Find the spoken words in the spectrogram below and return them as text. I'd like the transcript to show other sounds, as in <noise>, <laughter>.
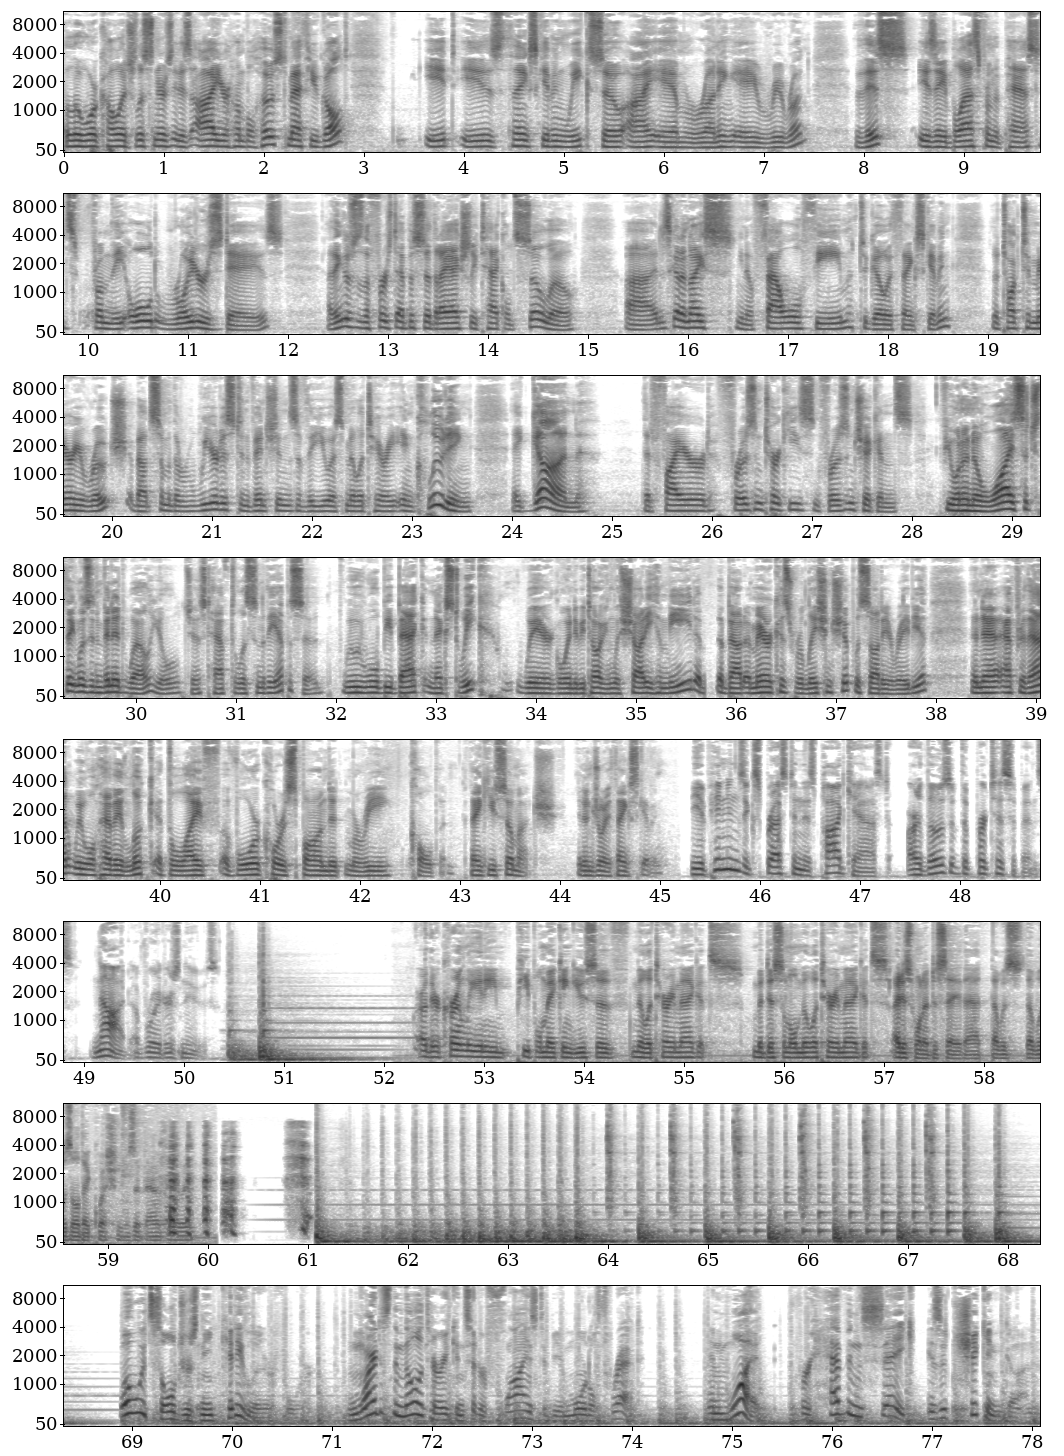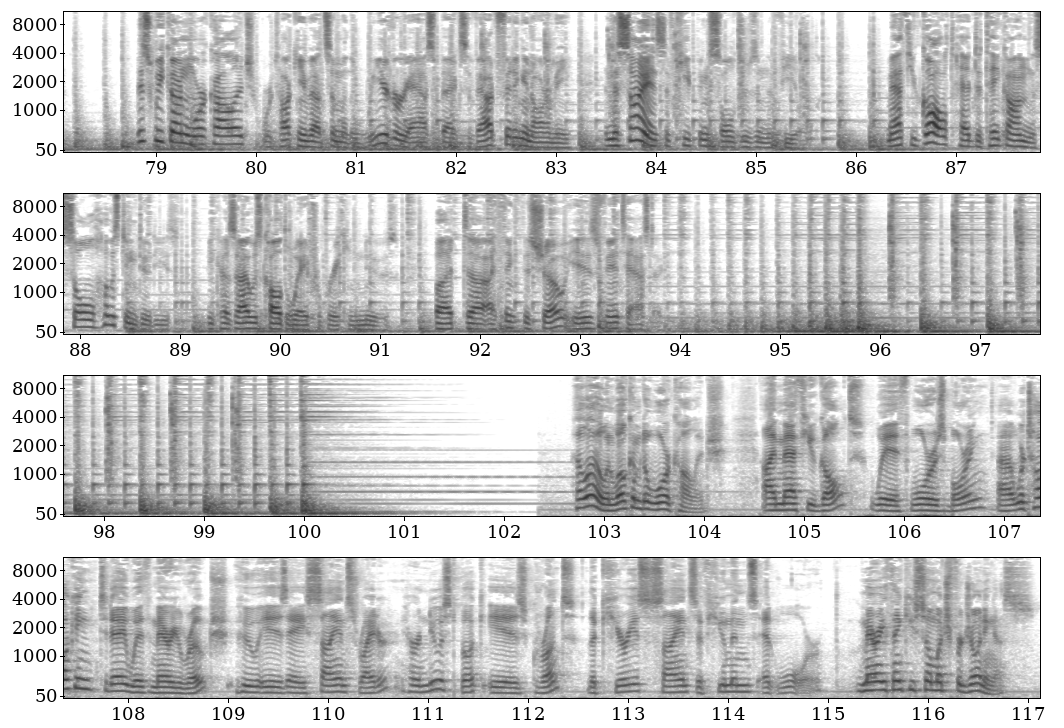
Hello, War College listeners. It is I, your humble host, Matthew Gault. It is Thanksgiving week, so I am running a rerun. This is a blast from the past. It's from the old Reuters days. I think this was the first episode that I actually tackled solo. Uh, and it's got a nice, you know, fowl theme to go with Thanksgiving. I'm going to talk to Mary Roach about some of the weirdest inventions of the U.S. military, including a gun that fired frozen turkeys and frozen chickens if you want to know why such a thing was invented, well, you'll just have to listen to the episode. We will be back next week. We're going to be talking with Shadi Hamid about America's relationship with Saudi Arabia. And after that, we will have a look at the life of war correspondent Marie Colvin. Thank you so much and enjoy Thanksgiving. The opinions expressed in this podcast are those of the participants, not of Reuters News. Are there currently any people making use of military maggots, medicinal military maggots? I just wanted to say that. That was that was all that question was about, really. <laughs> what would soldiers need kitty litter for? And why does the military consider flies to be a mortal threat? And what, for heaven's sake, is a chicken gun? This week on War College, we're talking about some of the weirder aspects of outfitting an army and the science of keeping soldiers in the field. Matthew Gault had to take on the sole hosting duties because I was called away for breaking news. But uh, I think the show is fantastic. Hello, and welcome to War College. I'm Matthew Gault with War is Boring. Uh, we're talking today with Mary Roach, who is a science writer. Her newest book is Grunt The Curious Science of Humans at War. Mary, thank you so much for joining us.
